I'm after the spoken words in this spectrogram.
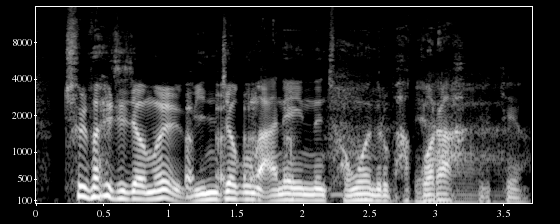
출발 지점을 윈저궁 안에 있는 정원으로 바꿔라. 야. 이렇게요.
